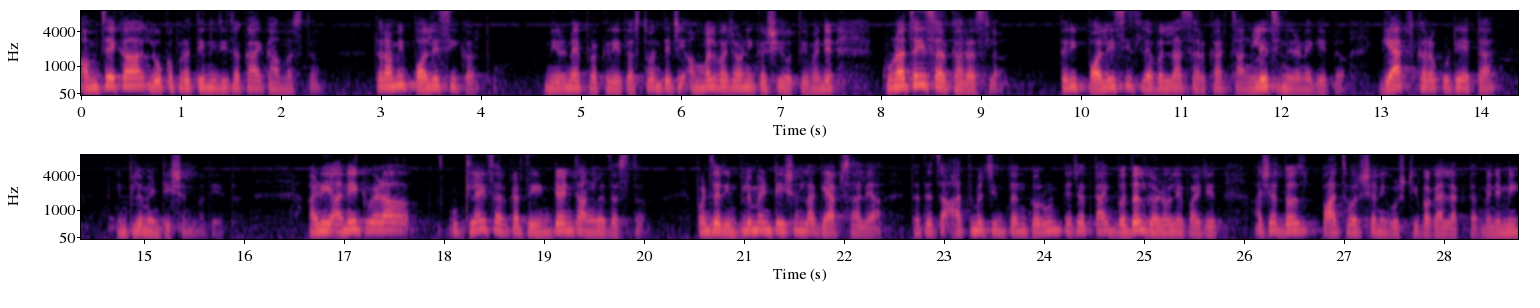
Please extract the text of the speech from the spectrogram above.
आमचं एका लोकप्रतिनिधीचं काय काम असतं? तर आम्ही पॉलिसी करतो. निर्णय प्रक्रियेत असतो आणि त्याची अंमलबजावणी कशी होते? म्हणजे कुणाचंही सरकार असलं तरी पॉलिसीज लेवलला सरकार चांगलेच निर्णय घेतं. गॅप्स खरं कुठे येतात? इम्प्लिमेंटेशनमध्ये येतात. आणि अनेक वेळा कुठल्याही सरकारचं इंटेंट चांगलंच असतं. पण जर इम्प्लिमेंटेशनला गॅप्स आल्या तर त्याचं आत्मचिंतन करून त्याच्यात काय बदल घडवले पाहिजेत अशा दर पाच वर्षांनी गोष्टी बघायला लागतात. म्हणजे मी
